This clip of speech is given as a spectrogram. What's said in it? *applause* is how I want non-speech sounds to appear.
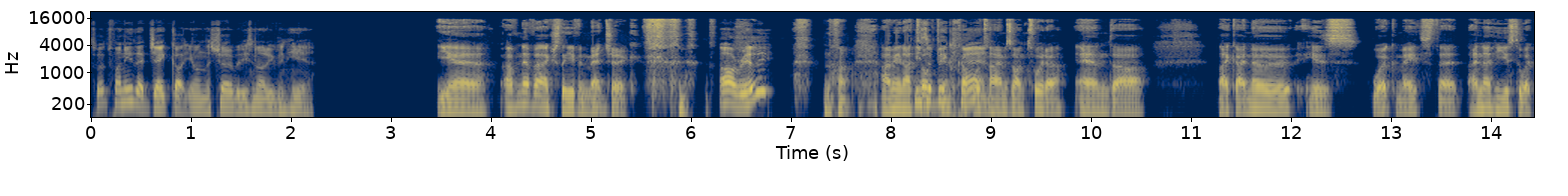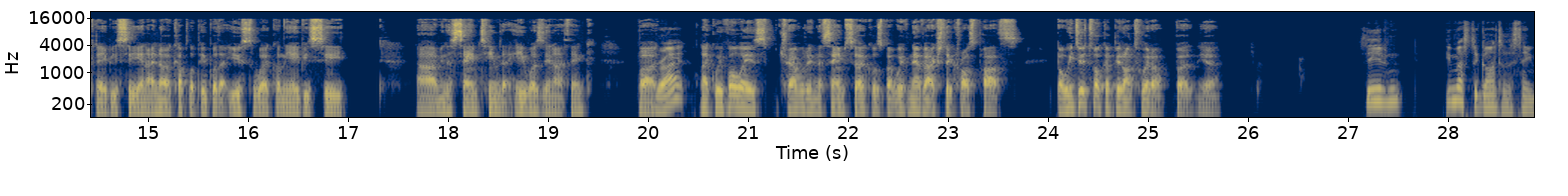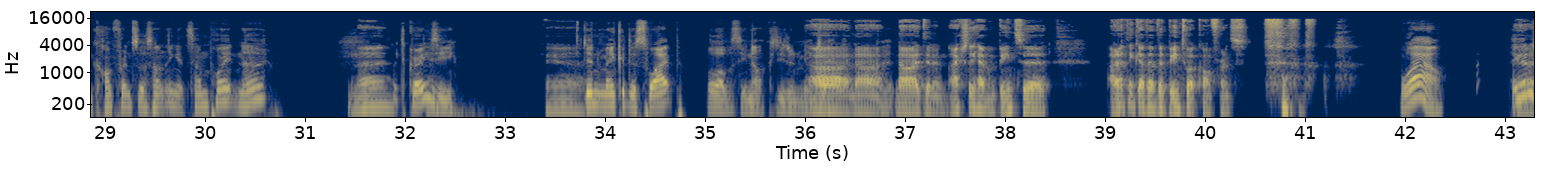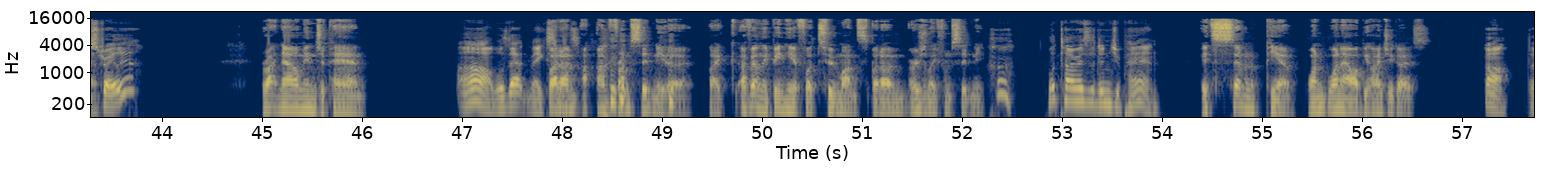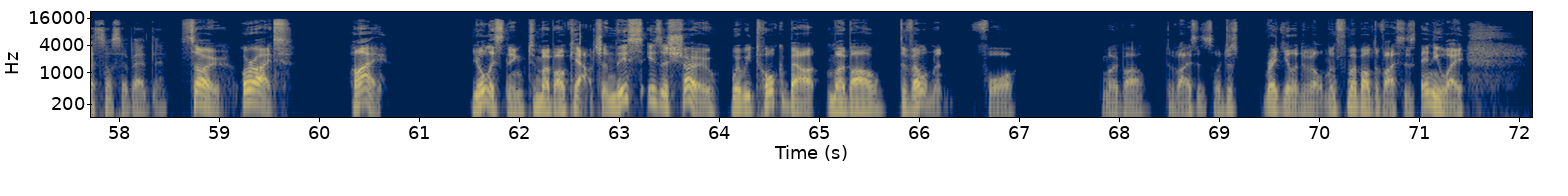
So it's funny that Jake got you on the show, but he's not even here. Yeah, I've never actually even met Jake. *laughs* Oh, really? no, I mean I He's talked to him a couple of times on Twitter, and uh, like I know his workmates that I know he used to work at ABC, and I know a couple of people that used to work on the ABC um, in the same team that he was in. I think, but right? like we've always traveled in the same circles, but we've never actually crossed paths. But we do talk a bit on Twitter. But yeah, So you you must have gone to the same conference or something at some point. No, no, that's crazy. yeah. Didn't make it to swipe. Well, obviously not because you didn't meet Jake. Uh, no, right? no, I didn't. I actually haven't been to. I don't think I've ever been to a conference. *laughs* wow. Are you in Australia? right now, I'm in Japan, Ah, well that makes sense. but I'm. I'm from *laughs* Sydney though. Like I've only been here for two months, but I'm originally from Sydney. Huh. What time is it in Japan? It's seven p.m. One one hour behind you guys. Oh, that's not so bad then. So, all right. Hi. You're listening to Mobile Couch, and this is a show where we talk about mobile development for mobile devices or just regular development for mobile devices. Anyway,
